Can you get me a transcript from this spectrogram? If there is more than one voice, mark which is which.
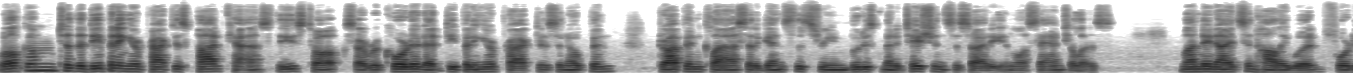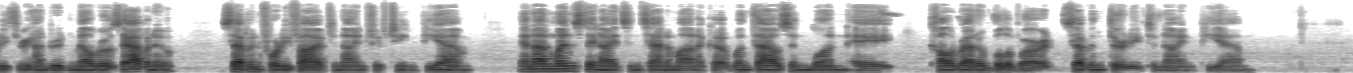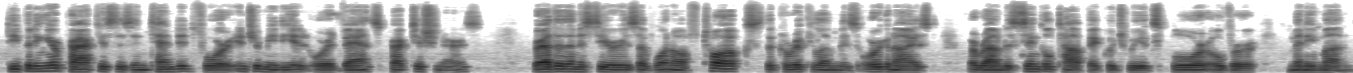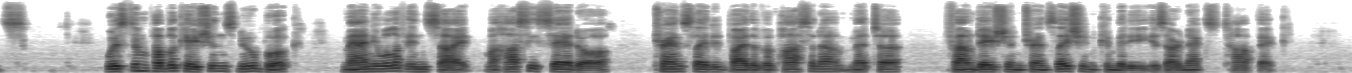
Speaker 1: Welcome to the Deepening Your Practice podcast. These talks are recorded at Deepening Your Practice, an open drop in class at Against the Stream Buddhist Meditation Society in Los Angeles. Monday nights in Hollywood, 4300 Melrose Avenue, 7:45 to 9:15 p.m., and on Wednesday nights in Santa Monica, 1001A Colorado Boulevard, 7:30 to 9 p.m. Deepening your practice is intended for intermediate or advanced practitioners. Rather than a series of one-off talks, the curriculum is organized around a single topic which we explore over many months. Wisdom Publications' new book, Manual of Insight, Mahasi Sayadaw, translated by the Vipassana Metta Foundation Translation Committee, is our next topic.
